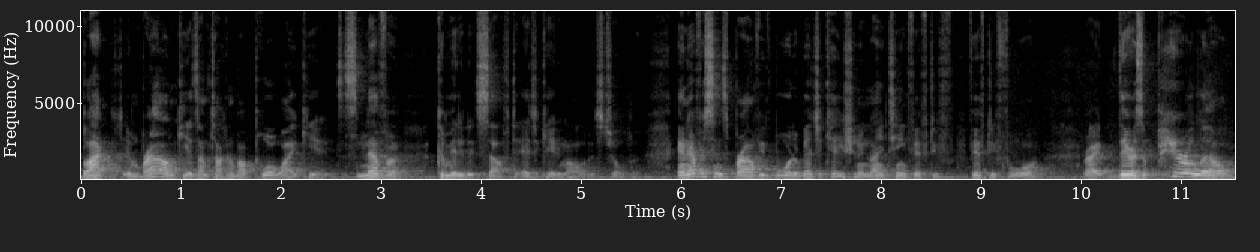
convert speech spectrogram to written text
black and brown kids, I'm talking about poor white kids. It's never committed itself to educating all of its children. And ever since Brown v. Board of Education in 1954, right, there's a parallel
